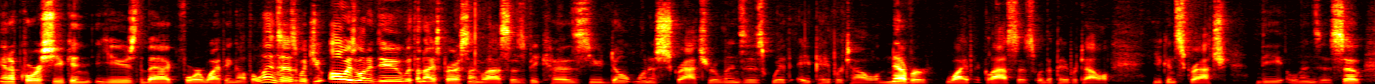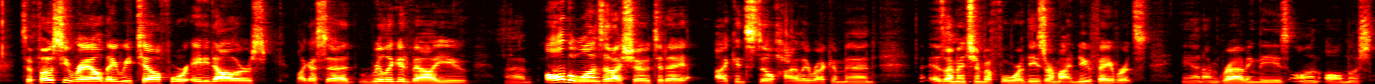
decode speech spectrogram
And of course you can use the bag for wiping off the lenses, which you always want to do with a nice pair of sunglasses because you don't want to scratch your lenses with a paper towel. Never wipe glasses with a paper towel. You can scratch the lenses. So Tifosi Rail, they retail for $80. Like I said, really good value. Um, all the ones that I showed today, I can still highly recommend. As I mentioned before, these are my new favorites and I'm grabbing these on almost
